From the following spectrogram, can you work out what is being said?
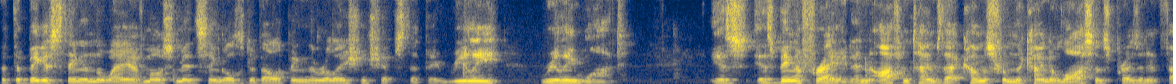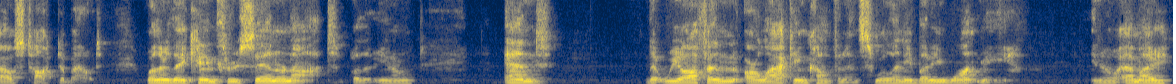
that the biggest thing in the way of most mid singles developing the relationships that they really, really want is is being afraid. And oftentimes that comes from the kind of losses President Faust talked about, whether they came through sin or not, whether you know, and that we often are lacking confidence. Will anybody want me? You know, am I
